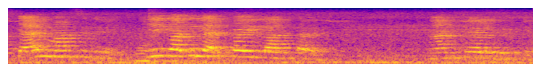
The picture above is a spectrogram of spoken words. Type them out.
ಸ್ಕ್ಯಾನ್ ಮಾಡಿಸಿದ್ದೀನಿ ಈಗ ಅದು ಲೆಕ್ಕ ಇಲ್ಲ ಅಂತಾರೆ. ನಾನು ಕೇಳೋದಕ್ಕೆ.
